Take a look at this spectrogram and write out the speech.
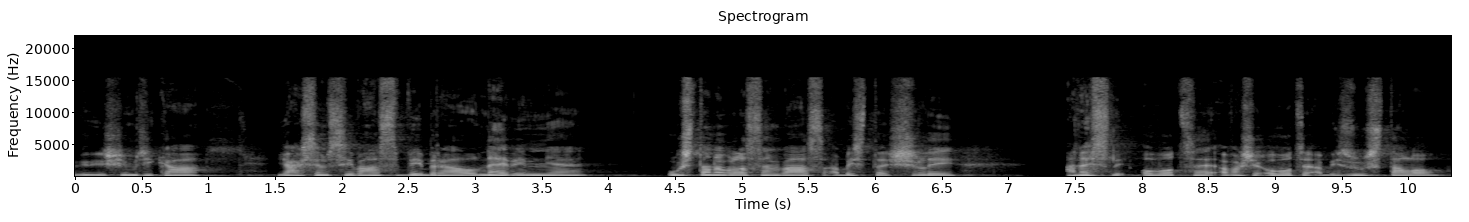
když jim říká, já jsem si vás vybral, mě, ustanovil jsem vás, abyste šli a nesli ovoce a vaše ovoce, aby zůstalo,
